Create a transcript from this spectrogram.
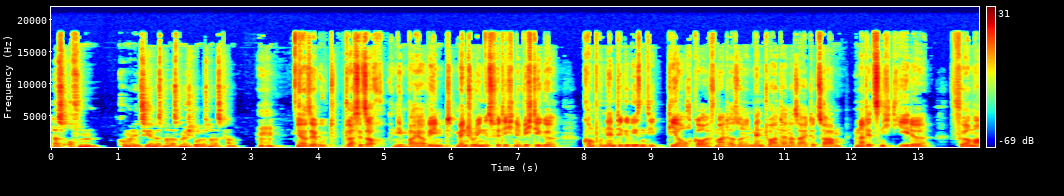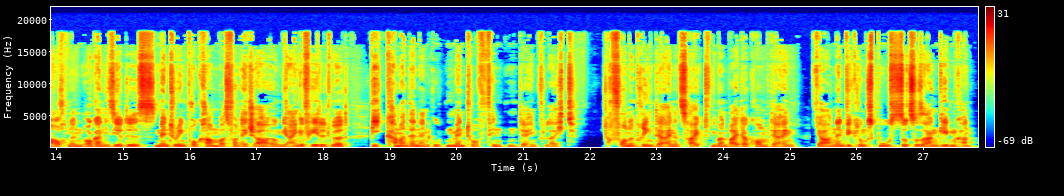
das offen kommunizieren, dass man das möchte und dass man das kann. Mhm. Ja, sehr gut. Du hast jetzt auch nebenbei erwähnt, Mentoring ist für dich eine wichtige Komponente gewesen, die dir auch geholfen hat, also einen Mentor an deiner Seite zu haben. Nun hat jetzt nicht jede Firma auch ein organisiertes Mentoring-Programm, was von HR irgendwie eingefädelt wird. Wie kann man denn einen guten Mentor finden, der ihn vielleicht nach vorne bringt, der einen zeigt, wie man weiterkommt, der einen ja einen Entwicklungsboost sozusagen geben kann?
